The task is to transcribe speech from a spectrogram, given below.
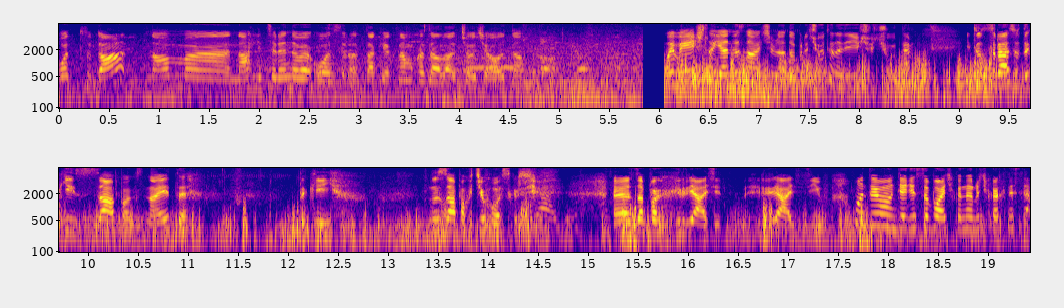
от туди нам е, на гліцеринове озеро, так як нам казала тьотя одна. Ми вийшли, я не знаю, чи мене добре чути, надіюсь, що чути. І тут зразу такий запах, знаєте, такий, ну запах чого, скажіть? Е, Запах грязі, грязів. Вон вам дядя собачка на ручках несе.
